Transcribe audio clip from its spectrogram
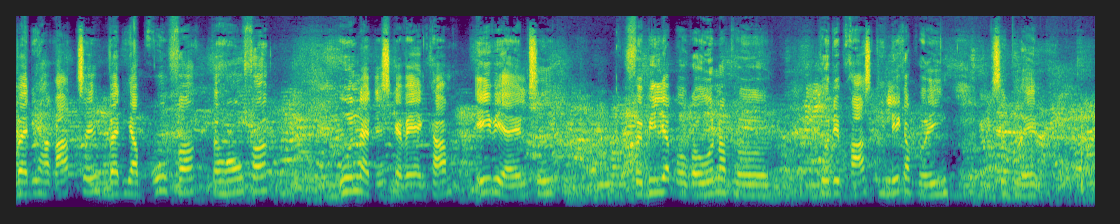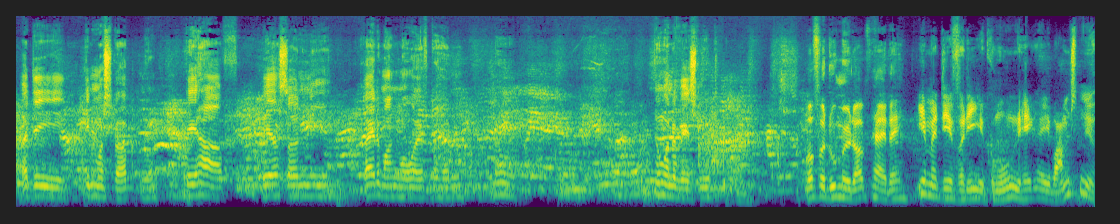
hvad de har ret til, hvad de har brug for, behov for, uden at det skal være en kamp, evig og altid. Familier bukker under på, på det pres, de ligger på en, simpelthen. Og det, det må stoppe nu. Det har været sådan i rigtig mange år efterhånden. Nu, nu må det være slut. Hvorfor er du mødt op her i dag? Jamen, det er fordi, kommunen hænger i bremsen jo.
